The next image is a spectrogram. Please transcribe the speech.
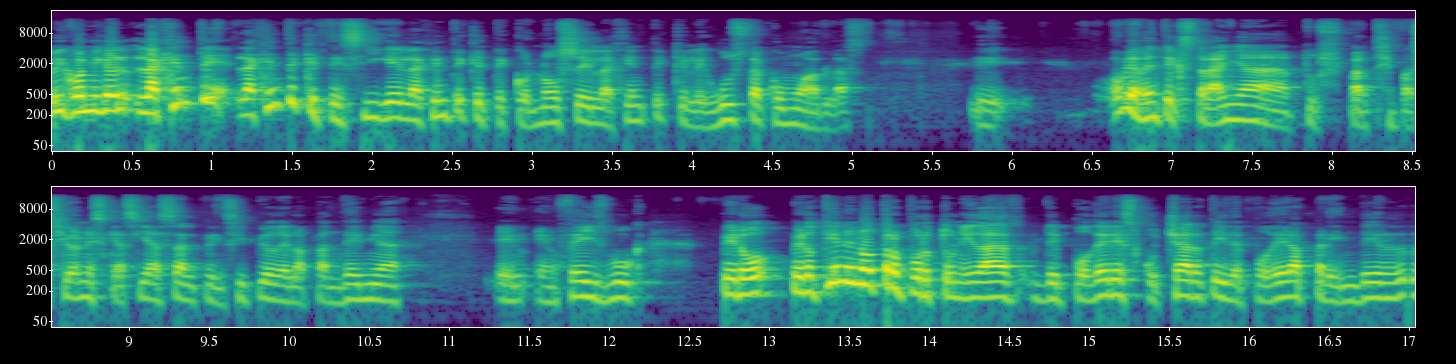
Oye, Juan Miguel, la gente, la gente que te sigue, la gente que te conoce, la gente que le gusta cómo hablas, eh, obviamente extraña tus participaciones que hacías al principio de la pandemia en, Facebook, pero, pero tienen otra oportunidad de poder escucharte y de poder aprender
